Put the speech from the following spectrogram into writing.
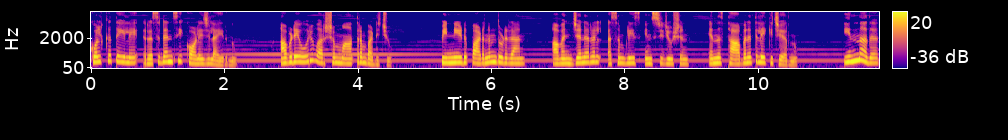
കൊൽക്കത്തയിലെ റെസിഡൻസി കോളേജിലായിരുന്നു. അവിടെ ഒരു വർഷം മാത്രം പഠിച്ചു. പിന്നീട് പഠനം തുടരാൻ അവൻ ജനറൽ അസംബ്ലീസ് ഇൻസ്റ്റിറ്റ്യൂഷൻ എന്ന സ്ഥാപനത്തിലേക്ക് ചേർന്നു. ഇന്നത്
